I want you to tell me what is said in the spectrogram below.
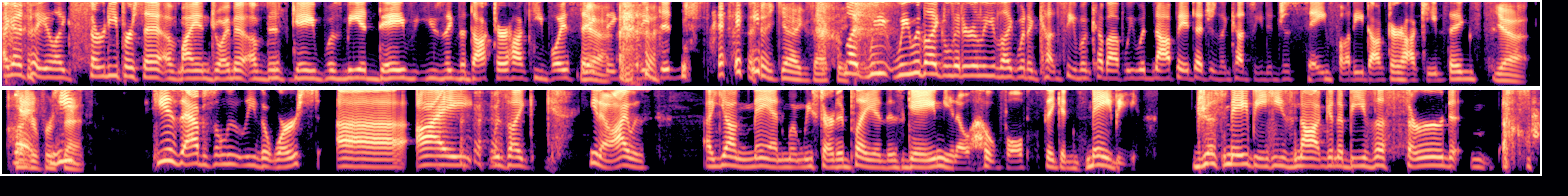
I gotta tell you, like 30% of my enjoyment of this game was me and Dave using the Dr. Hakim voice saying Yeah. things that he didn't say. yeah exactly like we we would like literally like when a cutscene would come up, we would not pay attention to the cutscene and just say funny Dr. Hakim things. yeah Yeah, 100% he's- He is absolutely the worst. Uh I was like, you know, I was a young man when we started playing this game, you know, hopeful, thinking maybe, just maybe he's not going to be the third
